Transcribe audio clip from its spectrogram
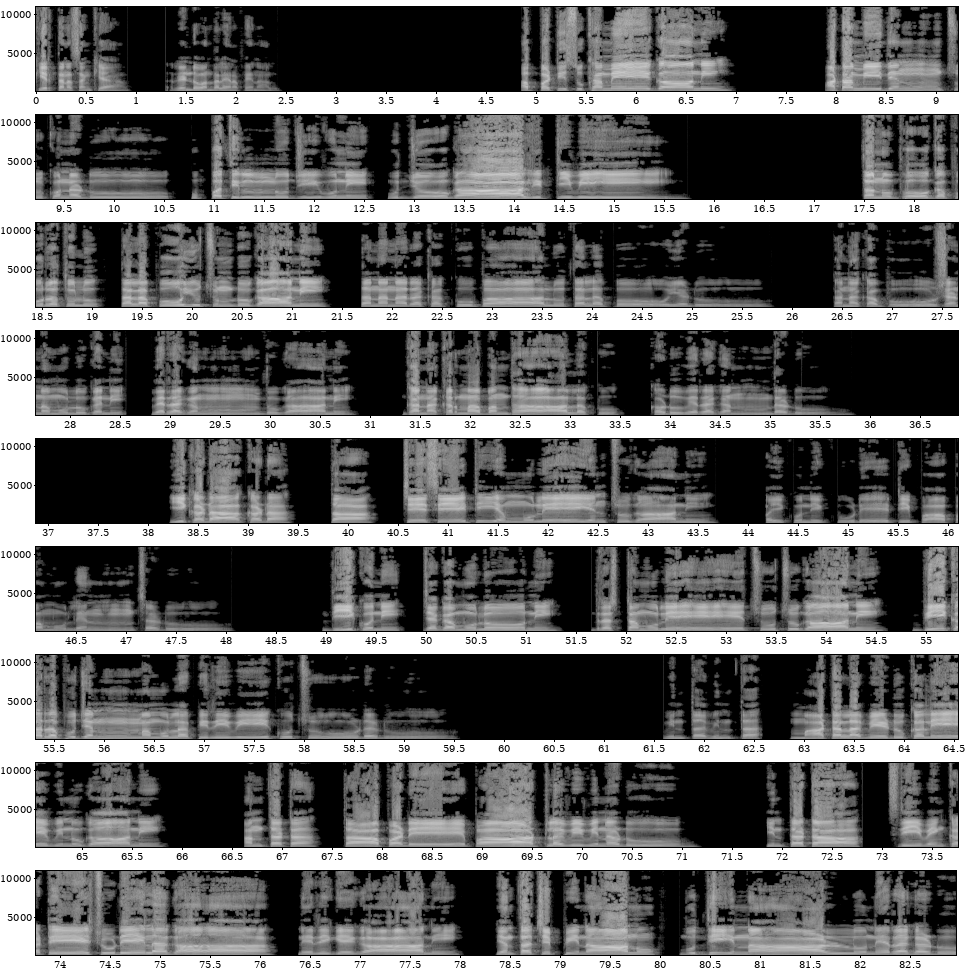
కీర్తన సంఖ్య రెండు వందల ఎనభై నాలుగు. అప్పటి సుఖమే గాని అటమీదెంచుకొనడు ఉప్పతిల్లు జీవుని ఉద్యోగాలిట్టివి. తను భోగపురతులు తలపోయుచుండుగాని తన నరక కూపాలు తలపోయడు. కనకభూషణములుగని వెరగందుగాని ఘనకర్మబంధాలకు కడువెరగందడు. ఇకడాకడ తా చేసేటి ఎమ్ములే ఎంచుగాని పైకొని కూడేటి పాపములెంచడు. దీకొని జగములోని ద్రష్టములే చూచుగాని భీకరపు జన్మముల పిరివీకు చూడడు. వింత వింత మాటల వేడుకలే వినుగాని అంతట తాపడే పాట్లవి వినడు. ఇంతటా శ్రీ వెంకటేశుడేలగా నెరిగెగాని ఎంత చెప్పినాను బుద్ధి ఇన్నాళ్ళు నెరగడు.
